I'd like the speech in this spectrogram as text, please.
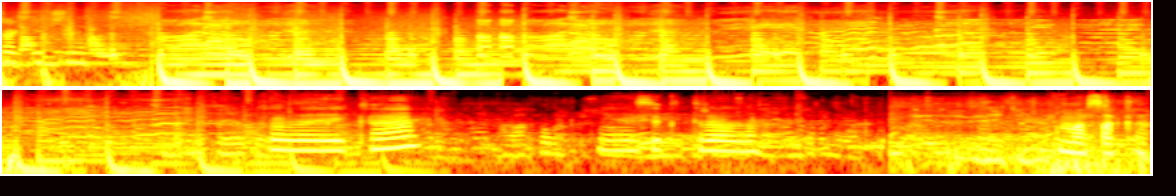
Tragiczna. Kolejka. Język trola. Masakra.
